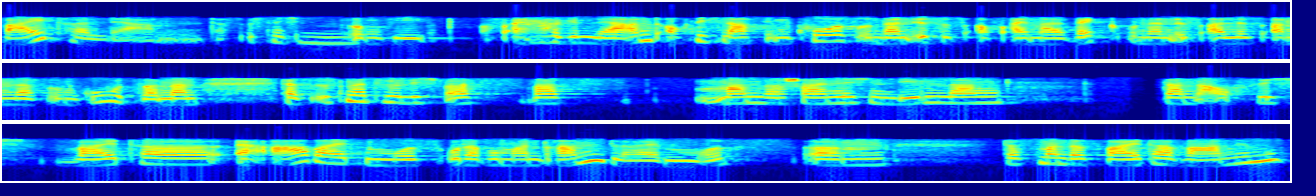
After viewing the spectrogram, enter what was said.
weiter lernen. Das ist nicht mhm. irgendwie auf einmal gelernt, auch nicht nach dem Kurs und dann ist es auf einmal weg und dann ist alles anders und gut, sondern das ist natürlich was, was man wahrscheinlich ein Leben lang dann auch sich weiter erarbeiten muss oder wo man dranbleiben muss, ähm, dass man das weiter wahrnimmt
